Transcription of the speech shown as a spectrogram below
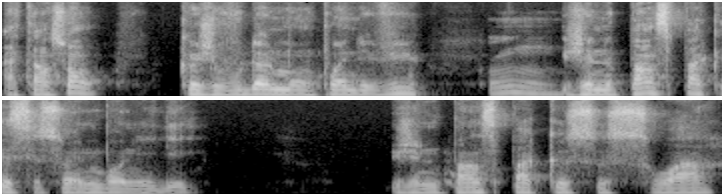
attention, que je vous donne mon point de vue. Mmh. Je ne pense pas que ce soit une bonne idée je ne pense pas que ce soit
